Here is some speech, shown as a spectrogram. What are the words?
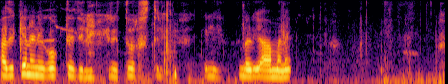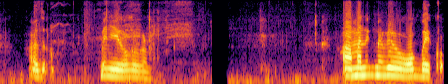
ಅದಕ್ಕೆ ನನಗೆ ಹೋಗ್ತಾ ಇದ್ದೀನಿ. ಇಲ್ಲಿ ತೋರಿಸ್ತೀನಿ. ಇಲ್ಲಿ, ನೋಡಿ ಆ ಮನೆ. ಅದು. ಬನ್ನಿ ಹೋಗೋಣ. ಆ ಮನೆಗೆ ನಾವೇ ಹೋಗ್ಬೇಕು.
